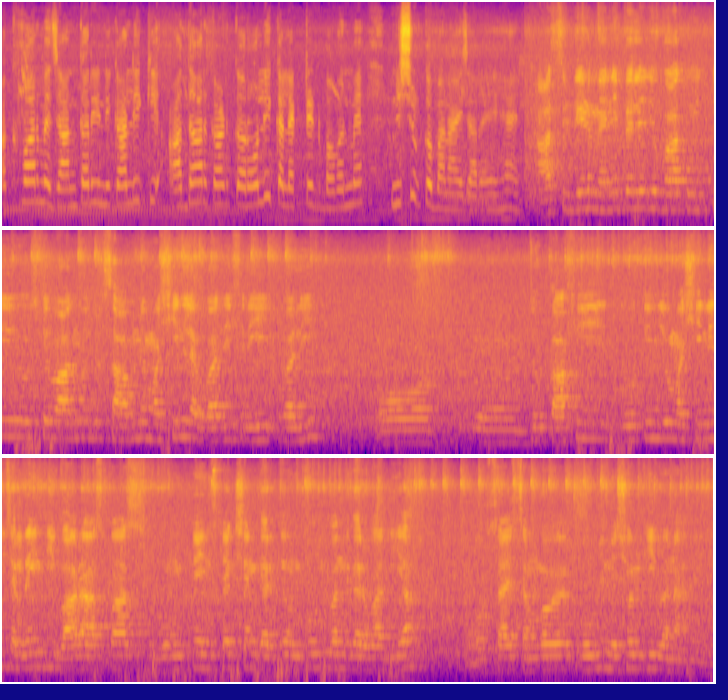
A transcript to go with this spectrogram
अखबार में जानकारी निकाली कि आधार कार्ड करौली कलेक्टेड भवन में निशुल्क बनाए जा रहे हैं। आज से डेढ़ महीने पहले जो बात हुई थी, उसके बाद में जो साहब ने मशीन लगवा दी फ्री वाली, और जो काफ़ी दो तीन जो मशीनें चल रही थी बाहर आसपास उन पे इंस्पेक्शन करके उनको भी बंद करवा दिया, और शायद संभव है वो भी निःशुल्क ही बना रहे हैं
